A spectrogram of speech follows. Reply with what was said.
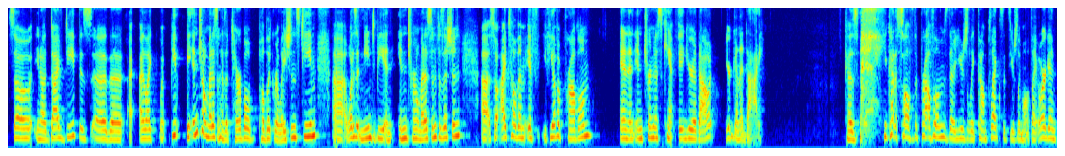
So, you know, dive deep is uh, the, I, I like, people, internal medicine has a terrible public relations team. Uh, what does it mean to be an internal medicine physician? Uh, so I tell them if, if you have a problem and an internist can't figure it out, you're going to die because you got to solve the problems. They're usually complex, it's usually multi organ.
